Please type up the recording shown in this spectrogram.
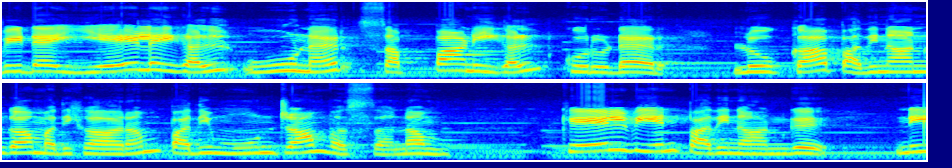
விட ஏழைகள் ஊனர் சப்பானிகள் குருடர். லூக்கா பதினான்காம் அதிகாரம் பதிமூன்றாம் வசனம். கேள்வி எண் பதினான்கு. நீ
